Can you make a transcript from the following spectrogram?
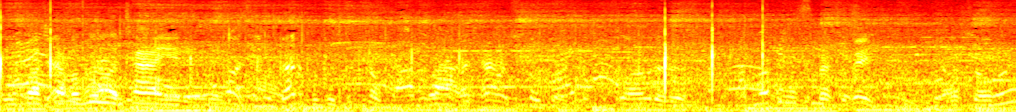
He must have a little Italian in him. even better because you know, my parents so good. So I would have. I'm looking at Pennsylvania. You know, so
